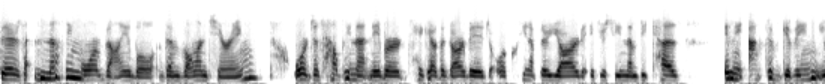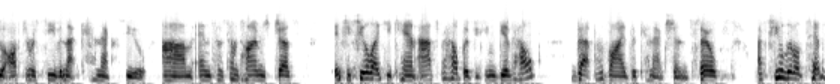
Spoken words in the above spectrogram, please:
There's nothing more valuable than volunteering or just helping that neighbor take out the garbage or clean up their yard if you're seeing them because – in the act of giving, you often receive, and that connects you. Um, and so sometimes just if you feel like you can't ask for help, if you can give help, that provides a connection. So a few little tips,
